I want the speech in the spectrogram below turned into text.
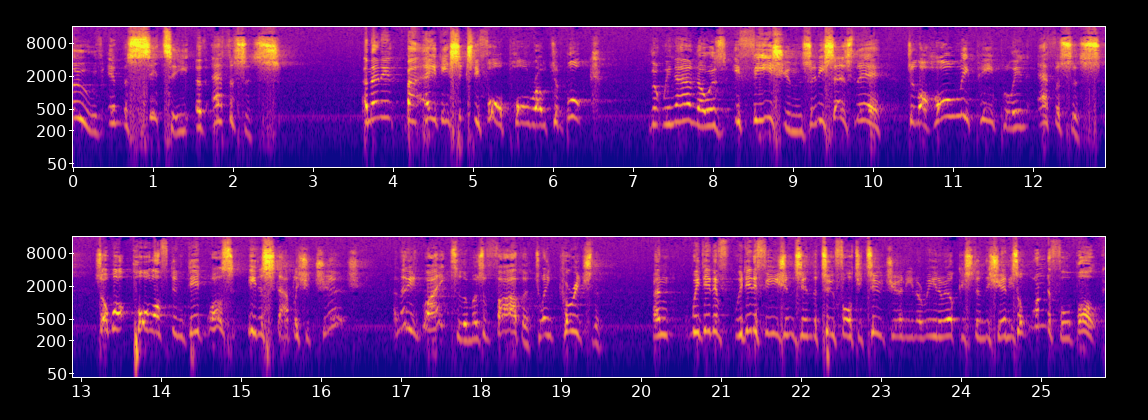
move in the city of Ephesus. And then in about 1864, Paul wrote a book that we now know as Ephesians. And he says there, to the holy people in Ephesus. So, what Paul often did was he'd establish a church and then he'd write to them as a father to encourage them. And we did, we did Ephesians in the 242 journey in Arena Ilkeston this year, and it's a wonderful book.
